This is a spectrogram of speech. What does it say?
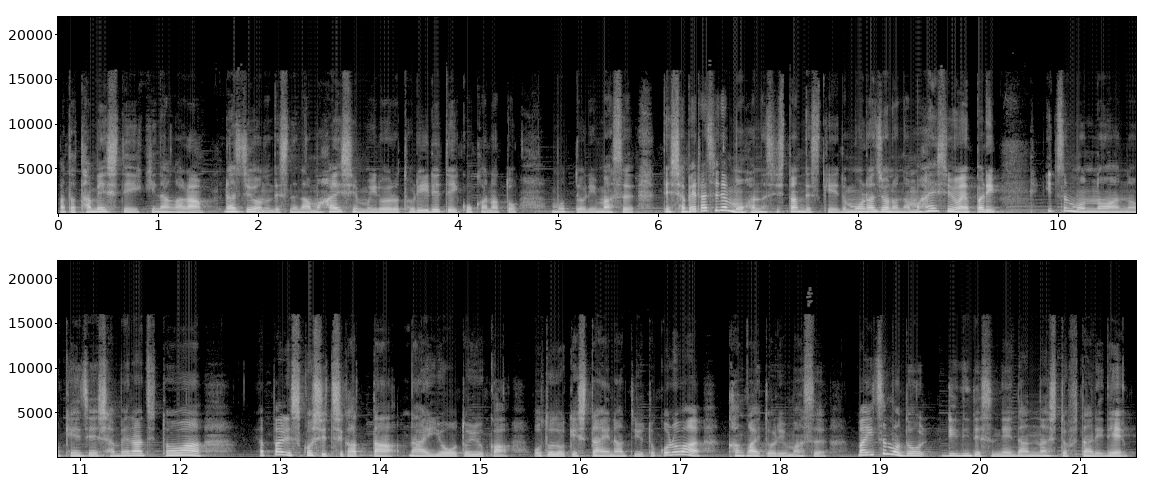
また試していきながらラジオのですね生配信もいろいろ取り入れていこうかなと思っております。で喋らじでもお話ししたんですけれどもラジオの生配信はやっぱりいつものあの KJ しゃべらじとはやっぱり少し違った内容というかお届けしたいなというところは考えております。まあ、いつも通りにですね旦那氏と2人で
